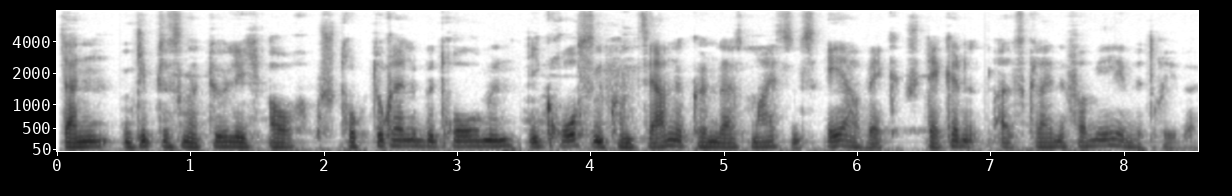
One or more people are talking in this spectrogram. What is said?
Dann gibt es natürlich auch strukturelle Bedrohungen. Die großen Konzerne können das meistens eher wegstecken als kleine Familienbetriebe.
